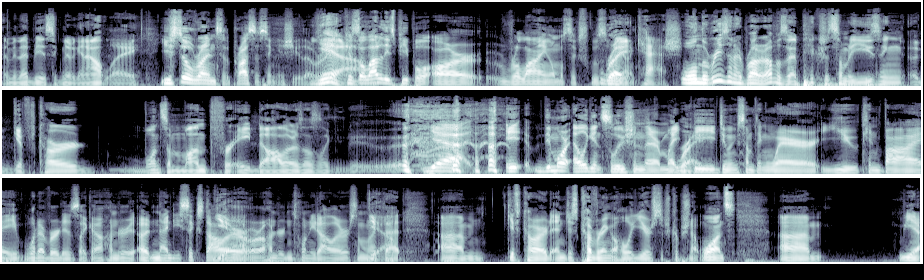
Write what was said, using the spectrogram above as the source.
I mean, that'd be a significant outlay. You still run into the processing issue, though, right? Yeah. Because a lot of these people are relying almost exclusively Right. on cash. Well, and the reason I brought it up was I pictured somebody using a gift card once a month for eight dollars. I was like, yeah, it, the more elegant solution there might Right. be doing something where you can buy whatever it is, like a hundred, a ninety-six dollar Yeah. or a hundred and twenty dollar or something Yeah. like that um, gift card, and just covering a whole year subscription at once. Um, yeah,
